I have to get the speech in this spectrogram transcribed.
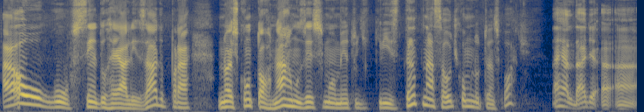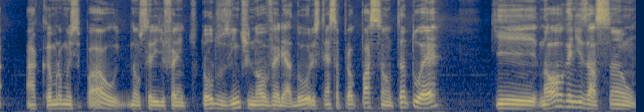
algo sendo realizado para nós contornarmos esse momento de crise, tanto na saúde como no transporte? Na realidade, a, a, a Câmara Municipal não seria diferente. Todos os 29 vereadores têm essa preocupação. Tanto é que na organização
